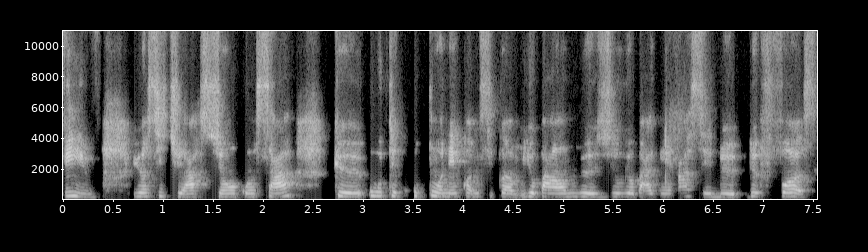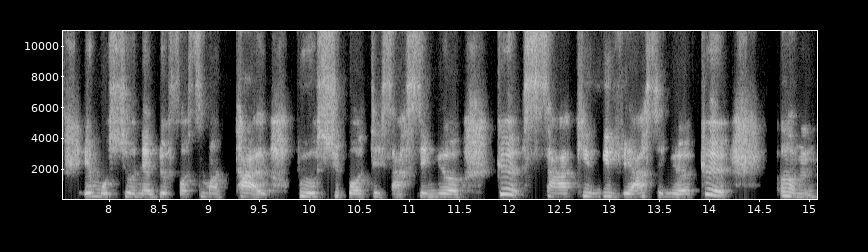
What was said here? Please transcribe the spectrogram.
vivre une situation comme ça, que, ou t'es connaît comme si, comme, yo pas en mesure, yo pas assez de, de force émotionnelle, de force mentale pour supporter ça, Seigneur. Que ça qui arrive à Seigneur, que, um,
